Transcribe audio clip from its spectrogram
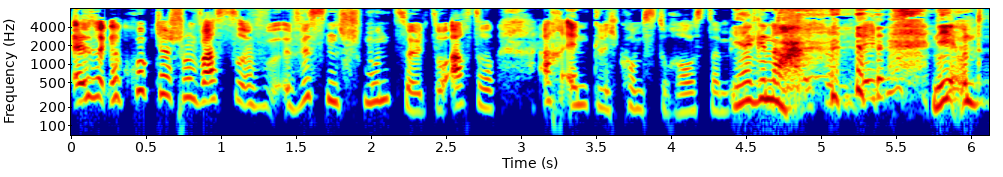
er, er guckt ja schon was, so Wissen schmunzelt, so, ach so, ach, endlich kommst du raus damit. Ja, genau. nee, und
